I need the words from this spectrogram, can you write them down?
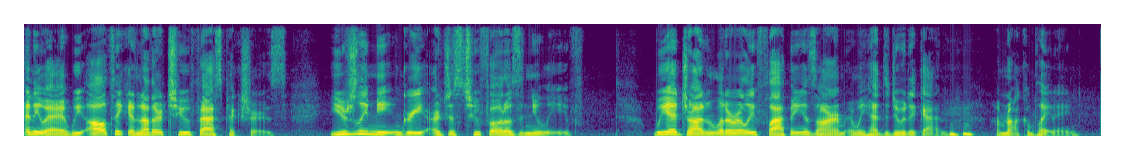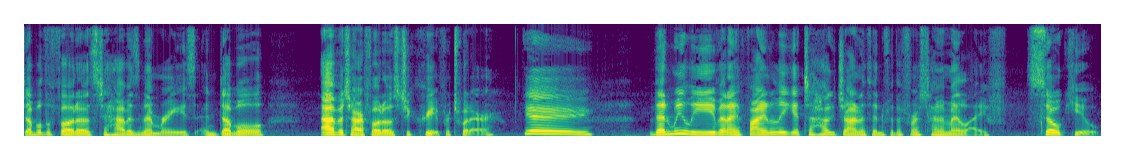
Anyway, we all take another two fast pictures. Usually, meet and greet are just two photos and you leave. We had John literally flapping his arm and we had to do it again. I'm not complaining. Double the photos to have his memories and double avatar photos to create for Twitter. Yay. Then we leave, and I finally get to hug Jonathan for the first time in my life. So cute.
